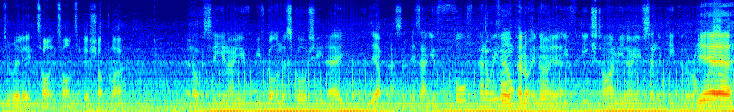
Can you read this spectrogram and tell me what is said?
it's a really exciting time to be a shot player. And obviously, you know, you've, you've got on the score sheet there. Yep. That's is that your fourth penalty Fourth now? penalty now, yeah. You've, each time, you know, you've sent the keeper the wrong way. Yeah.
